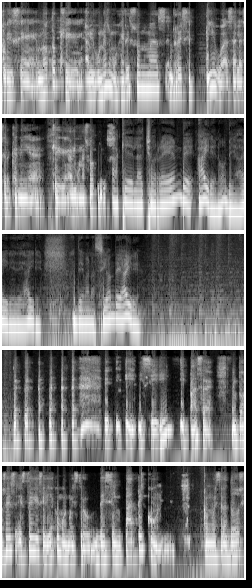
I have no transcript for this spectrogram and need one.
Pues eh, noto que algunas mujeres son más receptivas a la cercanía que algunas otras. A que la chorreen de aire, ¿no? De aire, de aire. De emanación de aire. y, y, sí, y pasa. Entonces, este sería como nuestro desempate con, con nuestras dos,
